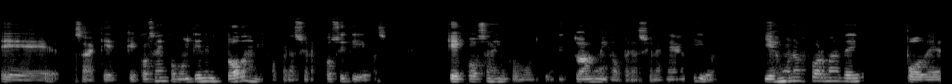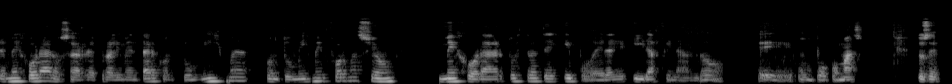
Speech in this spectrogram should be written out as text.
Eh, o sea, ¿qué, cosas en común tienen todas mis operaciones positivas, qué cosas en común tienen todas mis operaciones negativas. Y es una forma de poder mejorar, o sea, retroalimentar con tu misma, con tu misma información, mejorar tu estrategia y poder ir afinando eh, un poco más. Entonces,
